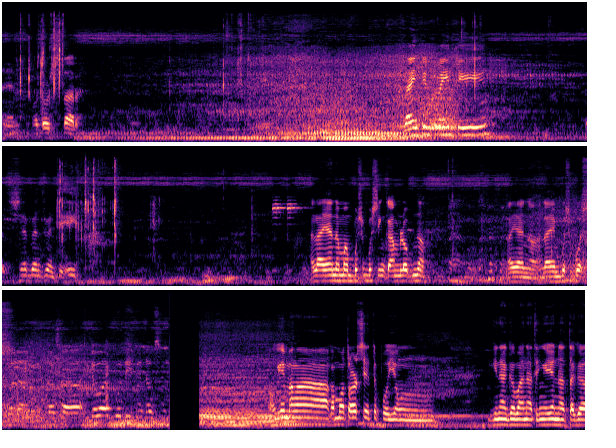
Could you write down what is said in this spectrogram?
Ayan. Motorstar. 1920 that's 728 Alaya naman busbusing kamlob na. Ayan o, alayang busbus. Gawa dito daw Okay mga kamotors, ito po yung ginagawa natin ngayon na taga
